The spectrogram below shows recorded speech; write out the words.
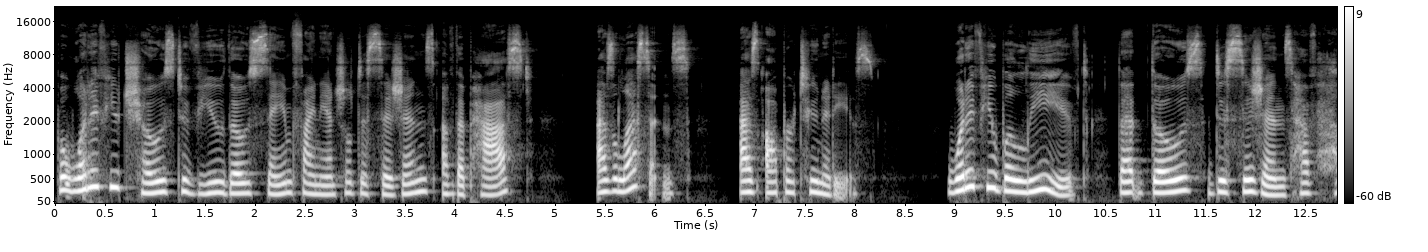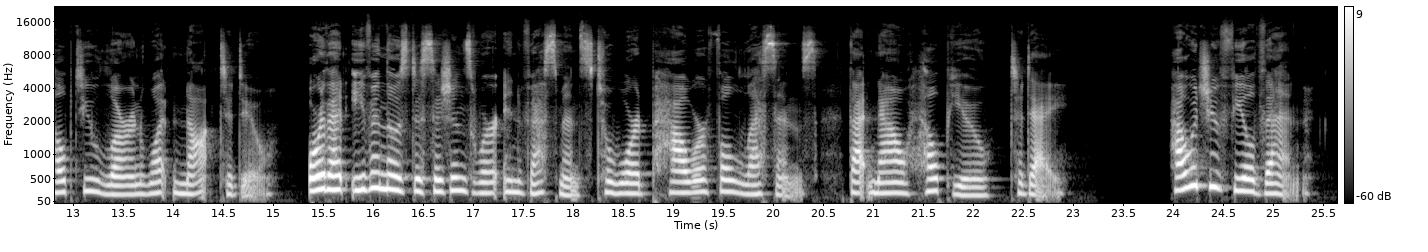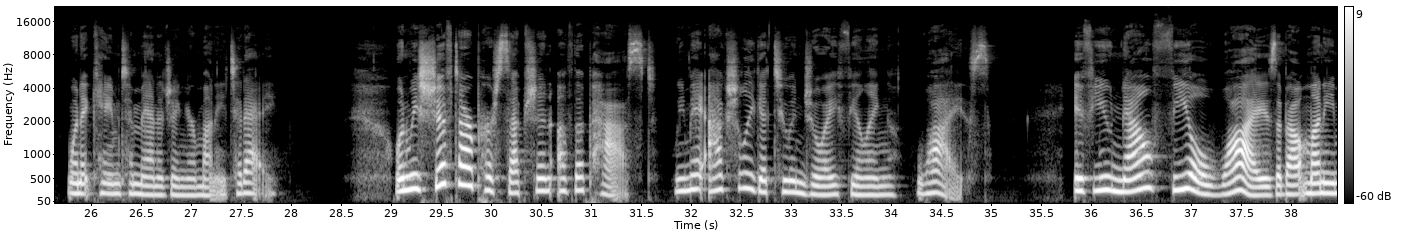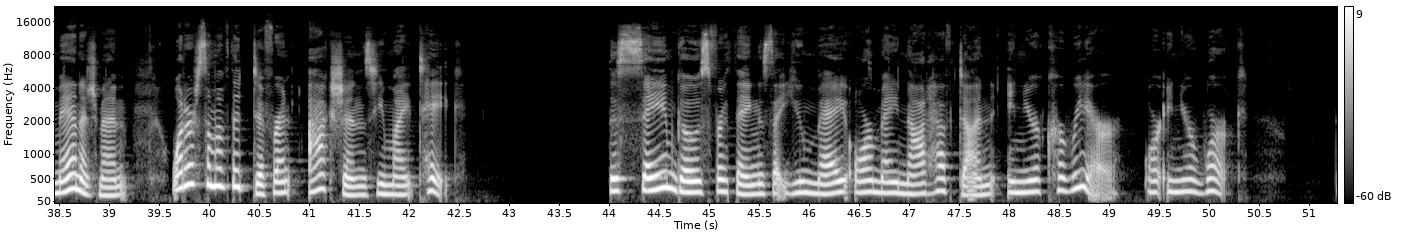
But what if you chose to view those same financial decisions of the past as lessons, as opportunities? What if you believed that those decisions have helped you learn what not to do? Or that even those decisions were investments toward powerful lessons that now help you today? How would you feel then when it came to managing your money today? When we shift our perception of the past, we may actually get to enjoy feeling wise. If you now feel wise about money management, what are some of the different actions you might take? The same goes for things that you may or may not have done in your career or in your work.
